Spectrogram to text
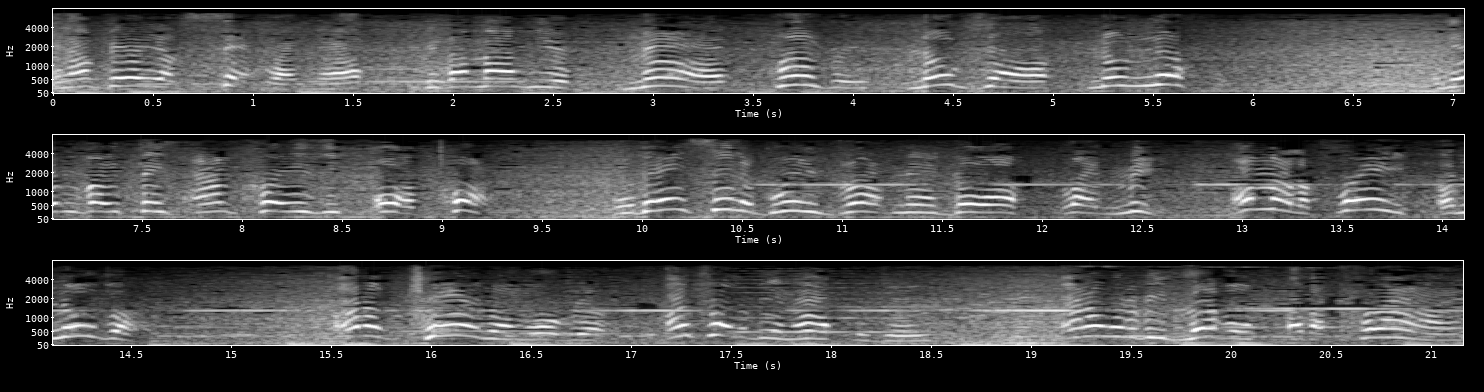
And I'm very upset right now because I'm out here mad, hungry, no job, no nothing. And everybody thinks I'm crazy or a punk. Well, they ain't seen a green black man go off like me. I'm not afraid of nobody. I don't care no more, really. I'm trying to be an actor, dude. I don't want to be level of a clown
